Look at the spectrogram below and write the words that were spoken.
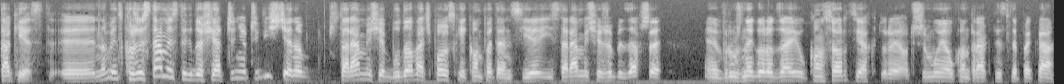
Tak jest. E, no więc korzystamy z tych doświadczeń. Oczywiście no, staramy się budować polskie kompetencje i staramy się, żeby zawsze w różnego rodzaju konsorcjach, które otrzymują kontrakty z CPK,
